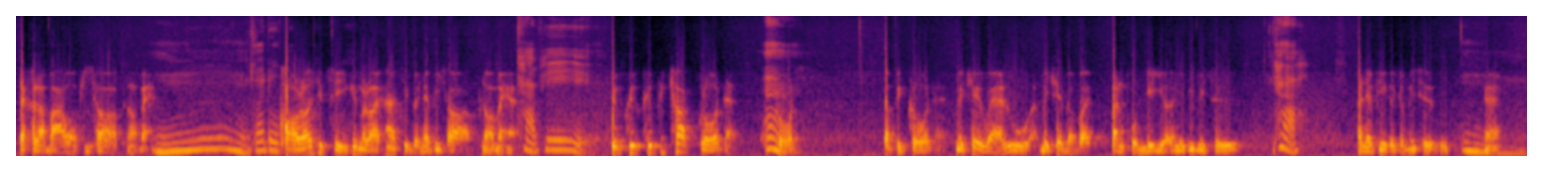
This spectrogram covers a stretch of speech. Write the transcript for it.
แต่คาราบาวอะพี่ชอบถูกไหมอืมก็ดูคอร้อยสิบสี่ขึ้นมาร้อยห้าสิบแบบเนี้ยพี่ชอบถูกไหมฮะค่ะพี่คือคือคือพี่ชอบโกรดอะอะโกรดก็เป็นโกรดอะไม่ใช่แวลูอะไม่ใช่แบบว่าปันผลเยอะๆอันนี้พี่ไม่ซื้อ ค่ะ อันนี้พี่ก็จะไม่ซื้อ อืมนะก็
